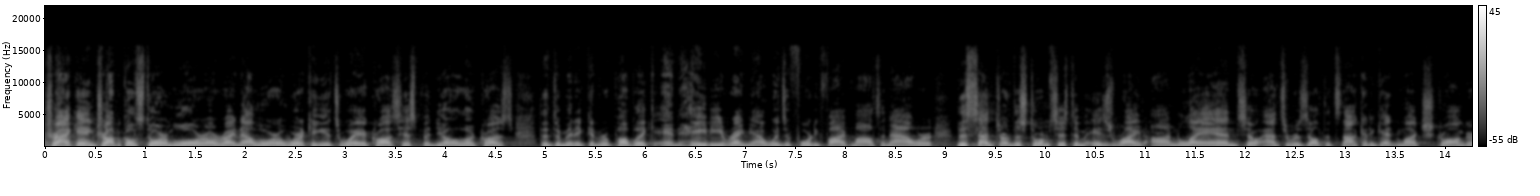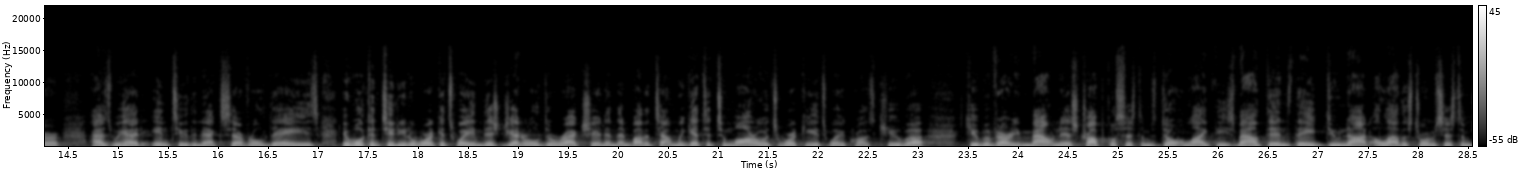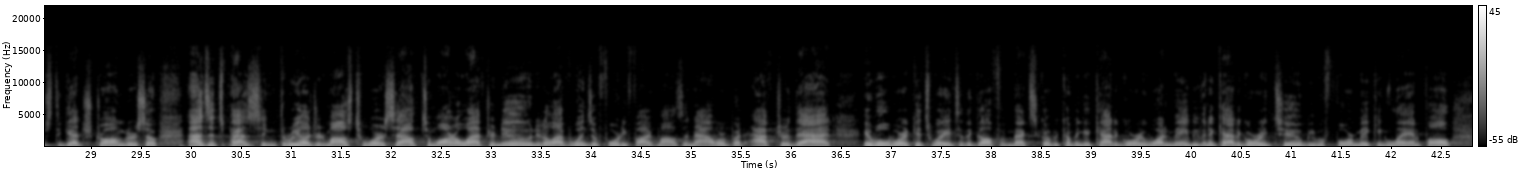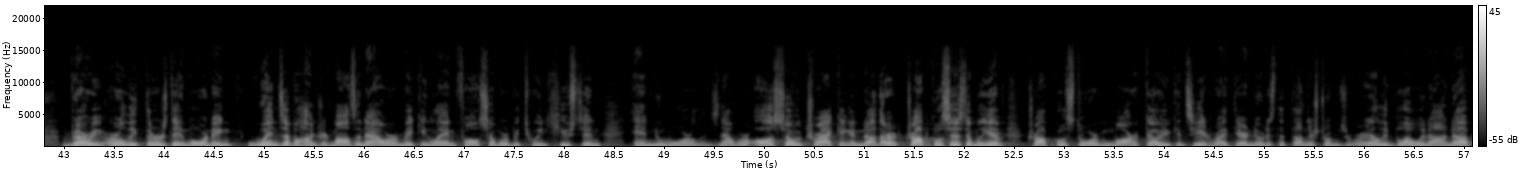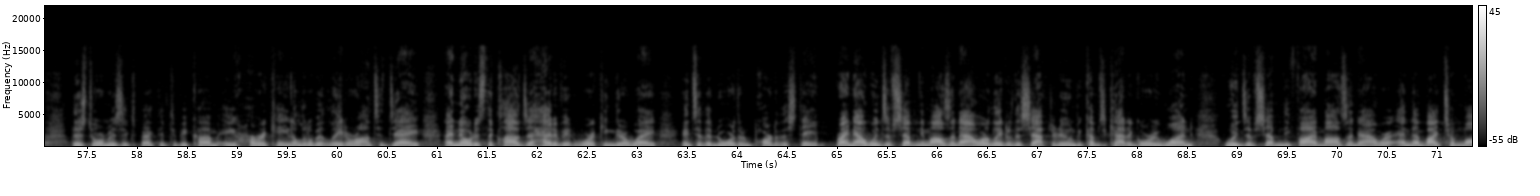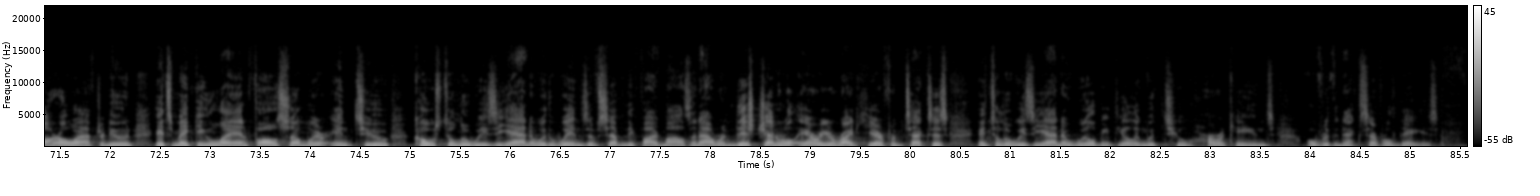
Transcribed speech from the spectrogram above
Tracking Tropical Storm Laura. Right now, Laura working its way across Hispaniola, across the Dominican Republic and Haiti. Right now, winds of 45 miles an hour. The center of the storm system is right on land. So as a result, it's not going to get much stronger as we head into the next several days. It will continue to work its way in this general direction. And then by the time we get to tomorrow, it's working its way across Cuba. Cuba, very mountainous. Tropical systems don't like these mountains. They do not allow the storm systems to get stronger. So as it's passing 300 miles to our south tomorrow afternoon, it'll have winds of 45 miles an hour. But after that, it will work its way into the Gulf of Mexico, becoming a category one, maybe even a category two before making landfall very early Thursday morning. Winds of 100 miles an hour, making landfall somewhere between Houston and New Orleans. Now, we're also tracking another tropical system. We have Tropical Storm Marco. You can see it right there. Notice the thunderstorms really blowing on up. This storm is expected to become a hurricane little bit later on today. And notice the clouds ahead of it working their way into the northern part of the state. Right now, winds of 70 miles an hour. Later this afternoon becomes a category one, winds of 75 miles an hour. And then by tomorrow afternoon, it's making landfall somewhere into coastal Louisiana with winds of 75 miles an hour. And this general area right here from Texas into Louisiana will be dealing with two hurricanes over the next several days.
